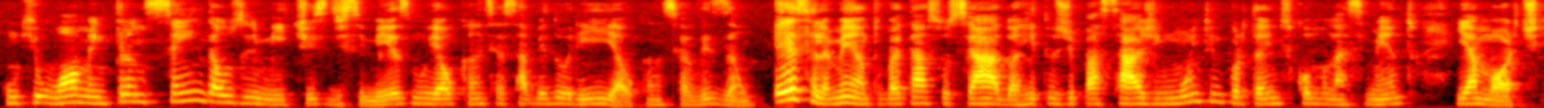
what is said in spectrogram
com que o homem transcenda os limites de si mesmo e alcance a sabedoria, alcance a visão. Esse elemento vai estar associado a ritos de passagem muito importantes como o nascimento e a morte.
